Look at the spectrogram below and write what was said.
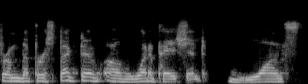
from the perspective of what a patient wants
